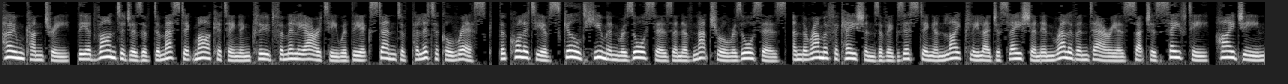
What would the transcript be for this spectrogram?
home country. The advantages of domestic marketing include familiarity with the extent of political risk, the quality of skilled human resources and of natural resources, and the ramifications of existing and likely legislation in relevant areas such as safety, hygiene,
